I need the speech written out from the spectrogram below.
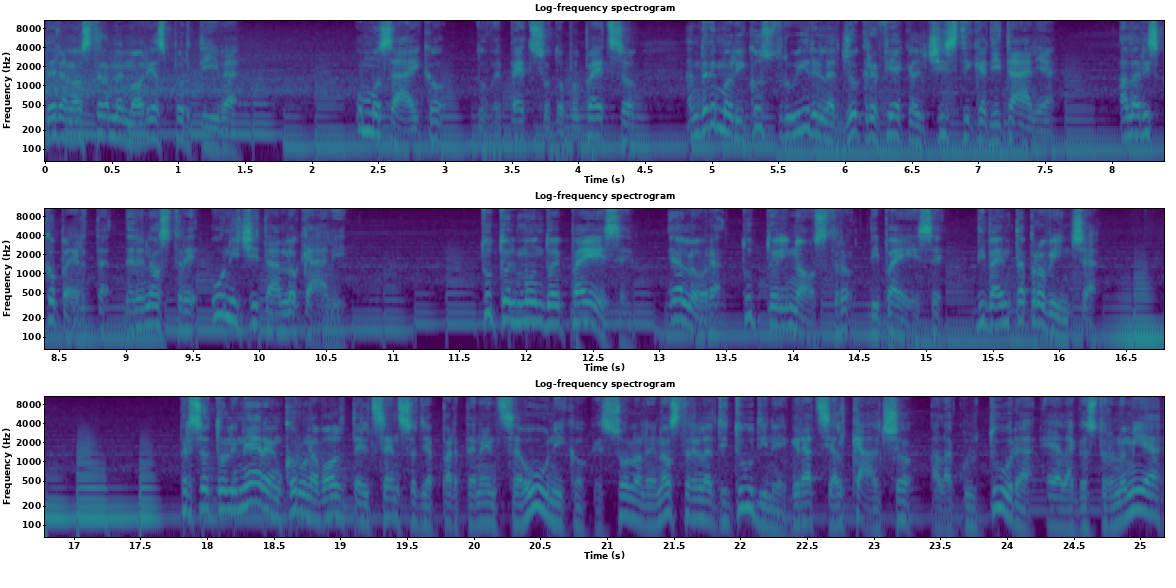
della nostra memoria sportiva. Un mosaico dove pezzo dopo pezzo andremo a ricostruire la geografia calcistica d'Italia, alla riscoperta delle nostre unicità locali. Tutto il mondo è paese e allora tutto il nostro, di paese, diventa provincia. Per sottolineare ancora una volta il senso di appartenenza unico che solo alle nostre latitudini, grazie al calcio, alla cultura e alla gastronomia,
